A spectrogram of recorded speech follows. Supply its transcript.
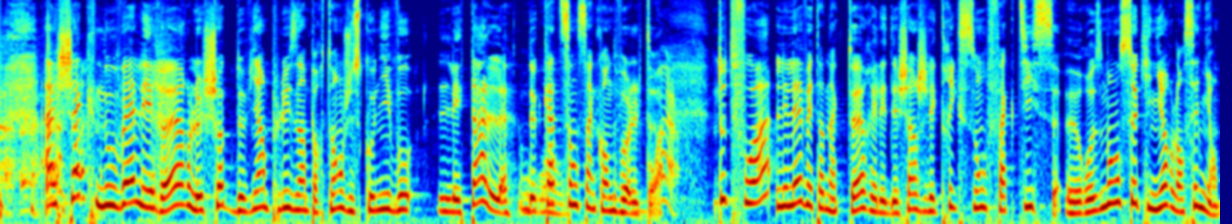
à chaque nouvelle erreur, le choc devient plus important jusqu'au niveau létal de Wow. 450 volts. Toutefois, l'élève est un acteur et les décharges électriques sont factices. Heureusement, ce qu'ignore l'enseignant.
